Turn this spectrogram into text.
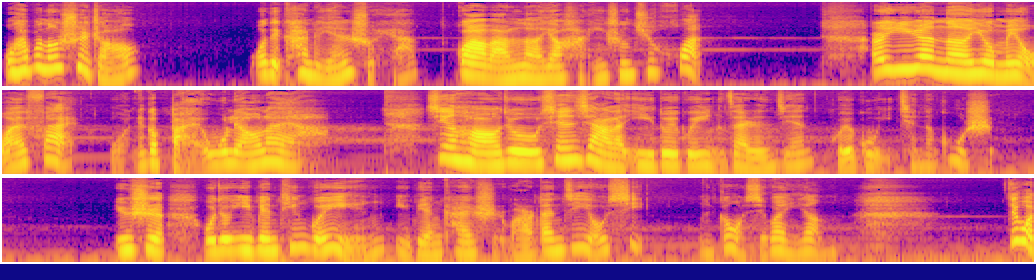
我还不能睡着，我得看着盐水呀。挂完了要喊医生去换，而医院呢又没有 WiFi，我那个百无聊赖呀。幸好就先下了一堆《鬼影在人间》，回顾以前的故事。于是我就一边听鬼影，一边开始玩单机游戏，跟我习惯一样。结果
